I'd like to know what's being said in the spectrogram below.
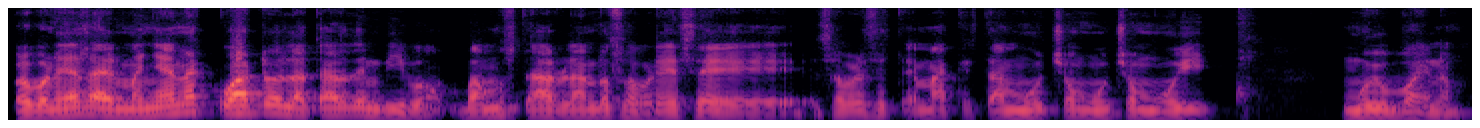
Pero bueno, ya saben, mañana 4 de la tarde en vivo vamos a estar hablando sobre ese, sobre ese tema que está mucho, mucho, muy, muy bueno.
